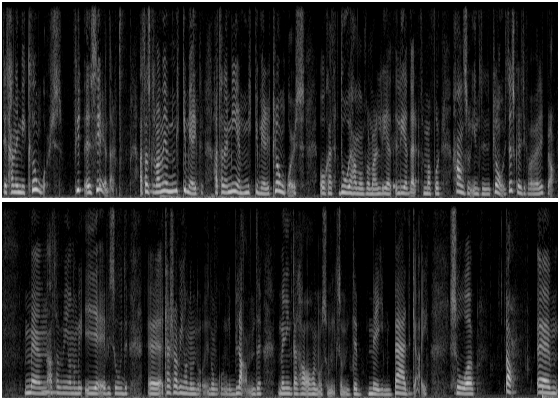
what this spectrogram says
Det är att han är med i Clone Wars. Eh, serien där. Att han skulle vara med mycket mer, att han är med mycket mer i Clone Wars. Och att då är han någon form av led, ledare. För man får han som inte är i Clone Wars. Det skulle jag tycka var väldigt bra. Men att ha med honom i episod, eh, kanske ha med honom nå- någon gång ibland. Men inte att ha honom som liksom the main bad guy. Så, ja. ehm,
